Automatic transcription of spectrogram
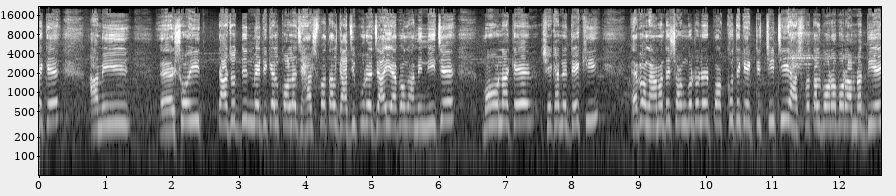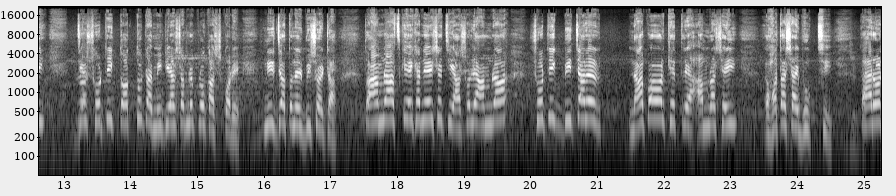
থেকে আমি শহীদ তাজউদ্দিন মেডিকেল কলেজ হাসপাতাল গাজীপুরে যাই এবং আমি নিজে মোহনাকে সেখানে দেখি এবং আমাদের সংগঠনের পক্ষ থেকে একটি চিঠি হাসপাতাল বরাবর আমরা দিয়েই যে সঠিক তথ্যটা মিডিয়ার সামনে প্রকাশ করে নির্যাতনের বিষয়টা। তো আমরা আজকে এখানে এসেছি। আসলে আমরা সঠিক বিচারের না পাওয়ার ক্ষেত্রে আমরা সেই হতাশায় ভুগছি। কারণ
